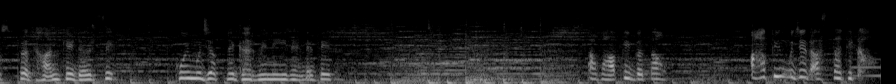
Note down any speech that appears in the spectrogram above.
उस प्रधान के डर से कोई मुझे अपने घर में नहीं रहने दे रहा। अब आप ही बताओ आप ही मुझे रास्ता दिखाओ।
